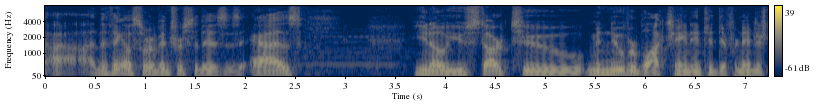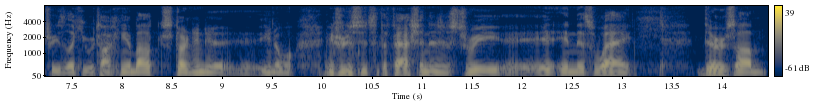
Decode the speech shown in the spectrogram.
I, I, the thing I was sort of interested is is as you know you start to maneuver blockchain into different industries, like you were talking about starting to you know introduce it to the fashion industry in, in this way. There's um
